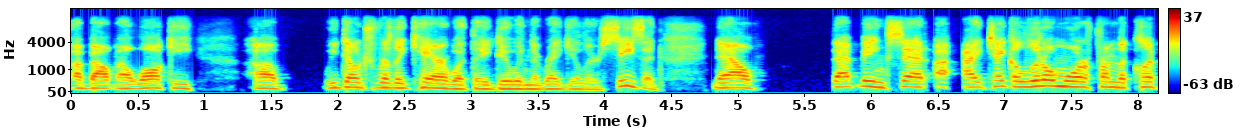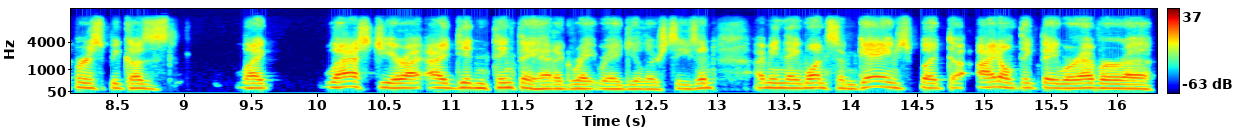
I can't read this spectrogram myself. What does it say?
about Milwaukee, uh, we don't really care what they do in the regular season. Now, that being said, I, I take a little more from the Clippers because, like last year, I, I, didn't think they had a great regular season. I mean, they won some games, but uh, I don't think they were ever a,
